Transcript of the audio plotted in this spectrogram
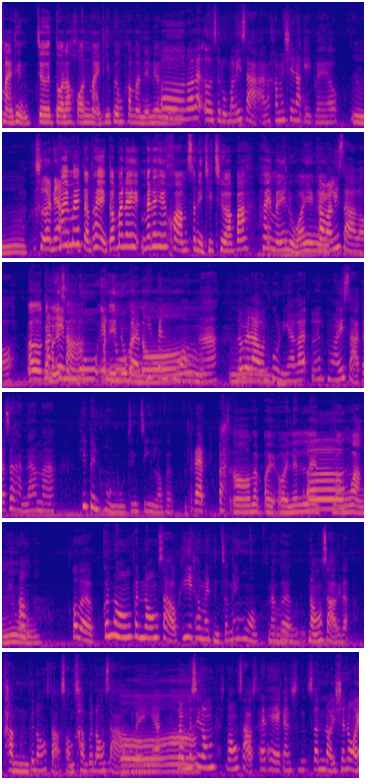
หมายถึงเจอตัวละครใหม่ที่เพิ่มเข้ามาในเรื่องเอนี้อตอนแรกเออสรุปมาริสานะคะไม่ใช่นางเอกแล้วอืมคืออันเนี้ยไม่ไม่แต่พระเอกก็ไม่ได้ไม่ได้ให้ความสนิทชิดเชื้อปะให้ไหมหรือว่ายังไงกับมาริสาเหรอ เออกับมันมาริเอ็นสาดูมัเอ็นดูหแบมืบที่เป็นห่วงองนะ อืมแล้วเวลามันพูดอย่างเงี้ยแล้วแล้วมาริสาก็จะหันหน้ามา พี่เป็นห่วงหนูจริงๆเหรอแบบแรด อ๋อแบบอ่อยๆเล่นเออ ๆหวังหวังๆอยู่เอ้า ก็แบบก็น้องเป็นน้องสาวพี่ทำไมถึงจะไม่ห่วงนางก็แบบอืมน้องสาวอีกละคำหนึงก็น้องสาวสองคำก็น้องสาวอ๋อออะไรอย่างเงี้ยเราไม่ใช่น้องน้องสาวแท้ๆกันสันหน่อยชะหน่อย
